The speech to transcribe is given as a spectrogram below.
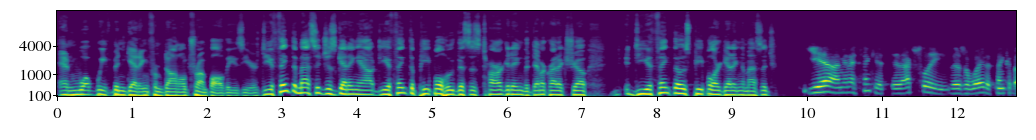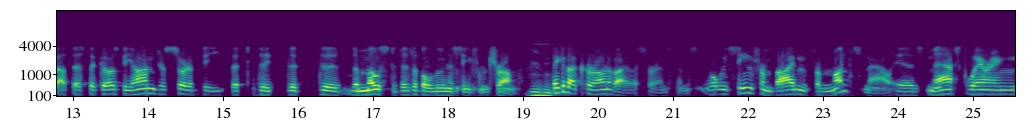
and what we've been getting from Donald Trump all these years. Do you think the message is getting out? Do you think the people who this is targeting, the Democratic show, do you think those people are getting the message? Yeah, I mean, I think it, it actually there's a way to think about this that goes beyond just sort of the the the the the, the most visible lunacy from Trump. Think about coronavirus, for instance. What we've seen from Biden for months now is mask wearing,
